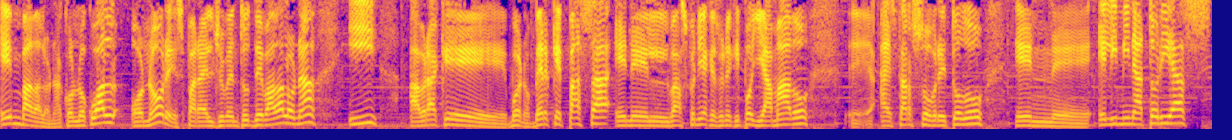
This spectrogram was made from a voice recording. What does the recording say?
en Badalona. Con lo cual, honores para el Juventud de Badalona y habrá que, bueno, ver qué pasa en el Basconia, que es un equipo llamado eh, a estar sobre todo en eh, eliminatorias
